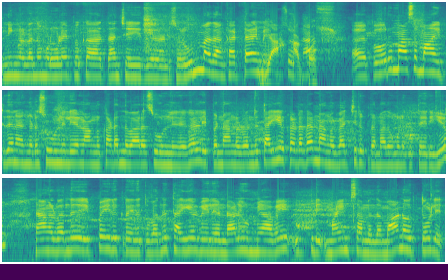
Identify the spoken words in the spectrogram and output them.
நீங்கள் வந்து உங்களோட உழைப்புக்காகத்தான் செய்கிறீர்கள் சொல்லி உண்மைதான் கட்டாயம். இப்போ ஒரு மாதம் ஆகிட்டு தான் எங்களோட சூழ்நிலையை நாங்கள் கடந்து வர சூழ்நிலைகள். இப்போ நாங்கள் வந்து தையல் கடை தான் நாங்கள் வச்சிருக்கிறோம் அது உங்களுக்கு தெரியும். நாங்கள் வந்து இப்போ இருக்கிற இதுக்கு வந்து தையல் வேலை என்றாலே உண்மையாகவே இப்படி மைண்ட் சம்மந்தமான ஒரு தொழில்.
